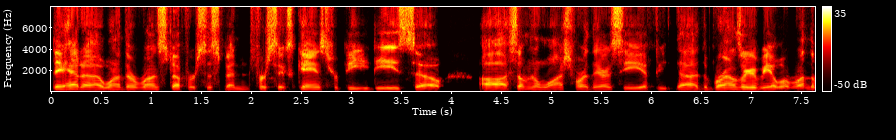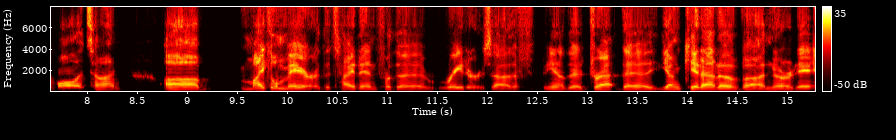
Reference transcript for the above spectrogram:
They had uh, one of their run stuffers suspended for six games for PEDs, so uh, something to watch for there. See if uh, the Browns are going to be able to run the ball a ton. Uh, Michael Mayer, the tight end for the Raiders, uh, the you know the dra- the young kid out of uh, Notre Dame,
